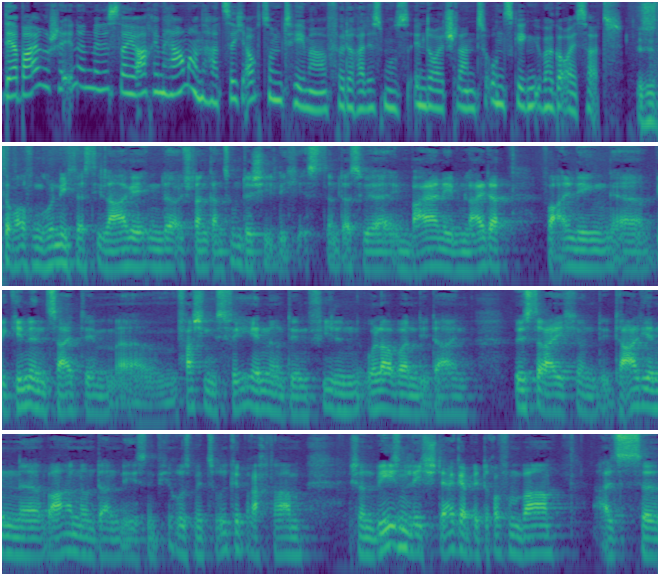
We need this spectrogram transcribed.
Der bayerische Innenminister Joachim Herrmann hat sich auch zum Thema Föderalismus in Deutschland uns gegenüber geäußert. Es ist doch offenkundig, dass die Lage in Deutschland ganz unterschiedlich ist und dass wir in Bayern eben leider vor allen Dingen äh, beginnend seit dem äh, Faschingsferien und den vielen Urlaubern, die da in Österreich und Italien äh, waren und dann diesen Virus mit zurückgebracht haben, schon wesentlich stärker betroffen war als äh,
